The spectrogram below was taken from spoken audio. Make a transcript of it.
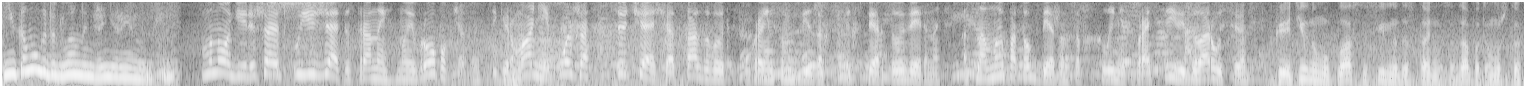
никому этот главный инженер не нужен. Многие решают уезжать из страны, но Европа, в частности Германия и Польша, все чаще отказывают украинцам в визах. Эксперты уверены, основной поток беженцев хлынет в Россию и Белоруссию. Креативному классу сильно достанется, да, потому что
